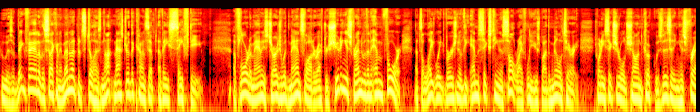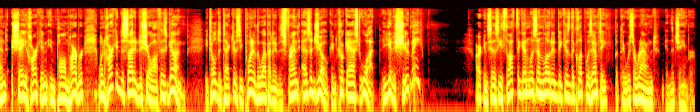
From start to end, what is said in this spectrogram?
who is a big fan of the Second Amendment but still has not mastered the concept of a safety. A Florida man is charged with manslaughter after shooting his friend with an M4. That's a lightweight version of the M16 assault rifle used by the military. 26 year old Sean Cook was visiting his friend Shay Harkin in Palm Harbor when Harkin decided to show off his gun. He told detectives he pointed the weapon at his friend as a joke, and Cook asked, What? Are you going to shoot me? Harkin says he thought the gun was unloaded because the clip was empty, but there was a round in the chamber.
